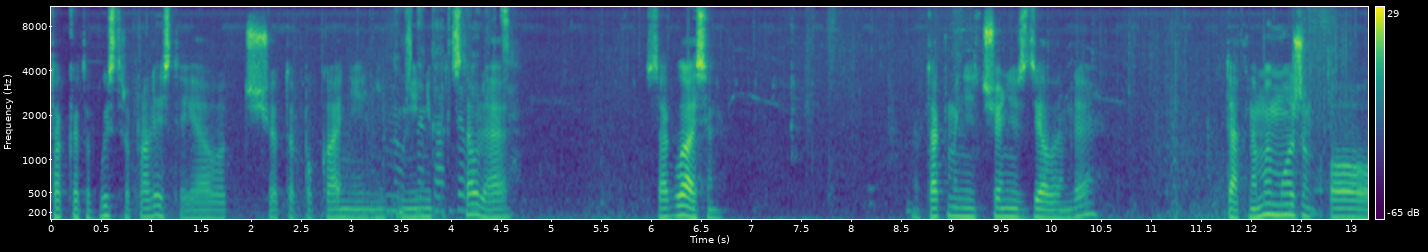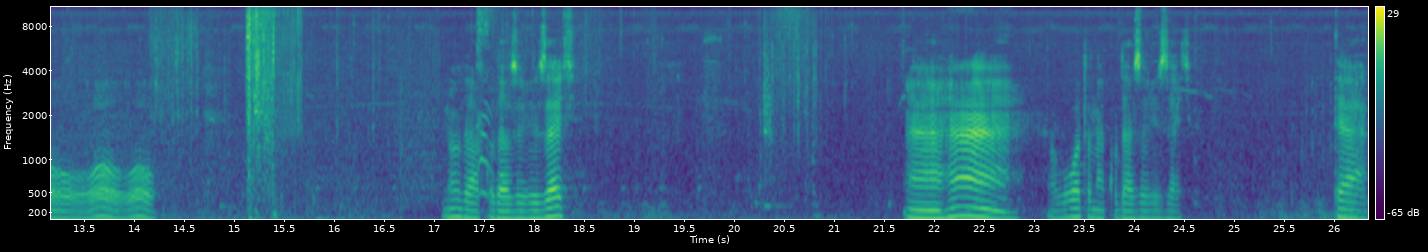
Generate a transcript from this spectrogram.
так это быстро пролезть-то? Я вот что-то пока не, не, не, Нужно не представляю. выбраться. Согласен. Но так мы ничего не сделаем, да? Так, но мы можем... Оу, оу, оу. Ну да, куда завязать? Ага, вот она куда завязать. Так.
